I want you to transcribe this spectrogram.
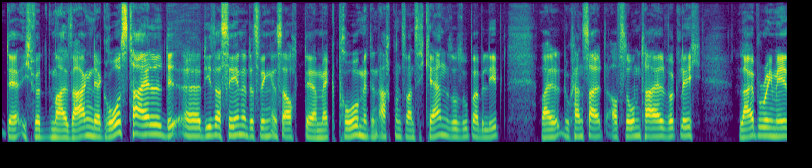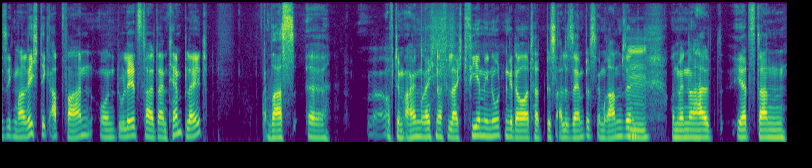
der, ich würde mal sagen, der Großteil äh, dieser Szene, deswegen ist auch der Mac Pro mit den 28 Kernen so super beliebt, weil du kannst halt auf so einem Teil wirklich library-mäßig mal richtig abfahren und du lädst halt dein Template, was äh, auf dem einen Rechner vielleicht vier Minuten gedauert hat, bis alle Samples im RAM sind. Mhm. Und wenn du halt jetzt dann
